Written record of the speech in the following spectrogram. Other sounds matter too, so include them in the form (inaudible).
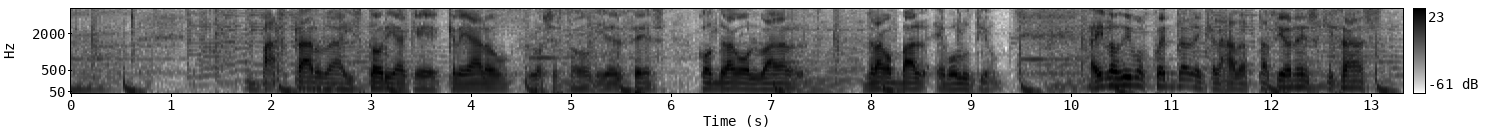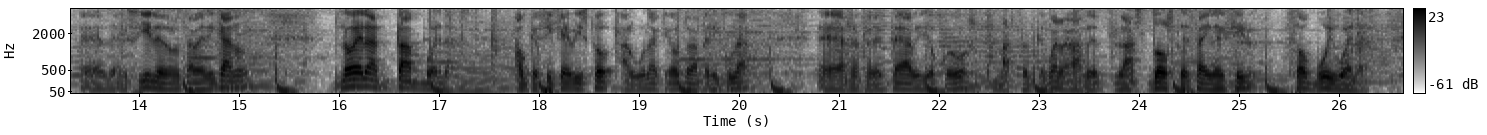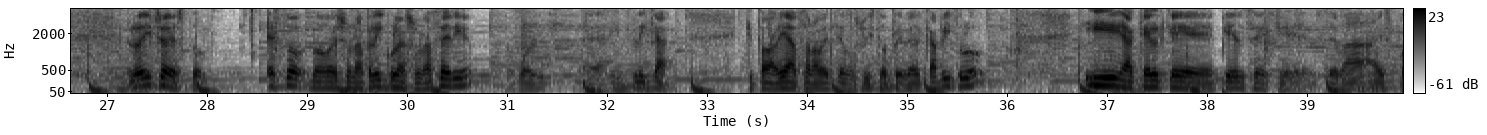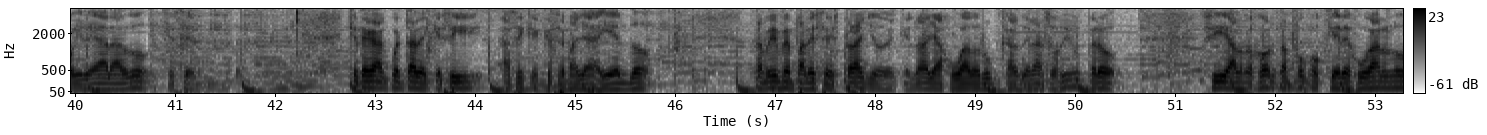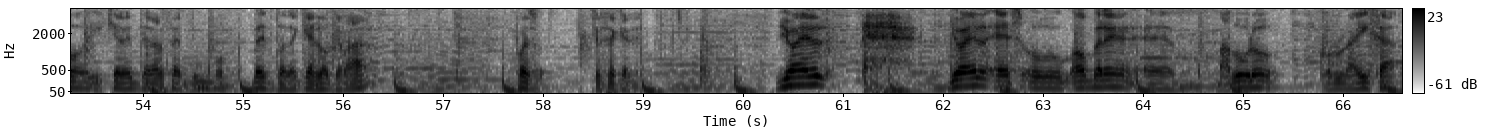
bastarda historia que crearon los estadounidenses con Dragon Ball, Dragon Ball Evolution. Ahí nos dimos cuenta de que las adaptaciones quizás eh, del cine norteamericano no eran tan buenas, aunque sí que he visto alguna que otra película eh, referente a videojuegos bastante buenas. Las, dos de Silent Hill son muy buenas. Pero dicho esto, esto no es una película, es una serie, lo cual eh, implica que todavía solamente hemos visto el primer capítulo. Y aquel que piense que se va a spoilear algo, que se que tenga en cuenta de que sí, así que que se vaya yendo. También me parece extraño de que no haya jugado nunca al de Last of pero si a lo mejor tampoco quiere jugarlo y quiere enterarse en un momento de qué es lo que va, pues que se quede. Joel, Joel es un hombre eh, maduro con una hija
